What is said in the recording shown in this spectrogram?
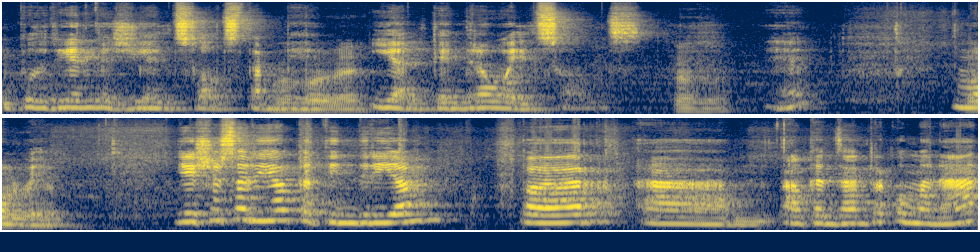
ho podrien llegir ells sols també Molt bé. i entendre-ho ells sols. Uh -huh. Eh? Molt bé. I això seria el que tindríem per eh, el que ens han recomanat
